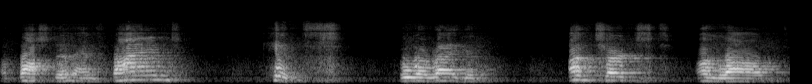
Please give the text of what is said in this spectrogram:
of Boston and find kids who were ragged, unchurched, unloved,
